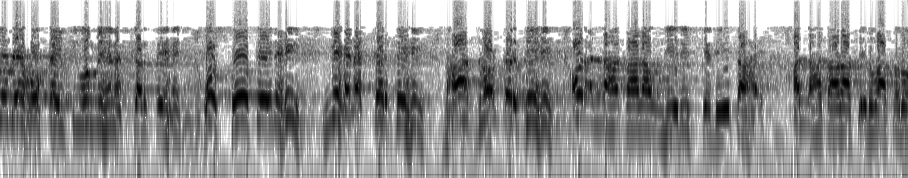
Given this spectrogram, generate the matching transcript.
سے دیکھو کیسی وہ محنت کرتے ہیں۔ وہ سوتے نہیں، محنت کرتے ہیں بھاگ دوڑ کرتے ہیں اور اللہ تعالیٰ انہیں رزق دیتا ہے۔ اللہ تعالیٰ سے دعا کرو،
